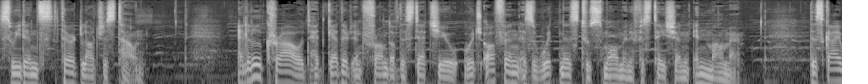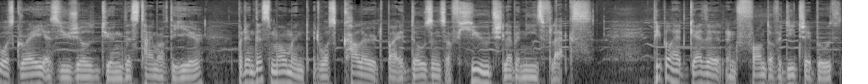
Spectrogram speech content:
Sweden's third largest town. A little crowd had gathered in front of the statue, which often is a witness to small manifestation in Malmö. The sky was grey as usual during this time of the year, but in this moment it was colored by dozens of huge Lebanese flags. People had gathered in front of a DJ booth,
